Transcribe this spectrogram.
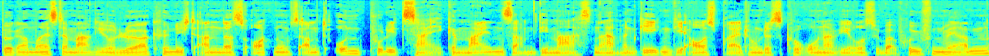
Bürgermeister Mario Löhr kündigt an, dass Ordnungsamt und Polizei gemeinsam die Maßnahmen gegen die Ausbreitung des Coronavirus überprüfen werden.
